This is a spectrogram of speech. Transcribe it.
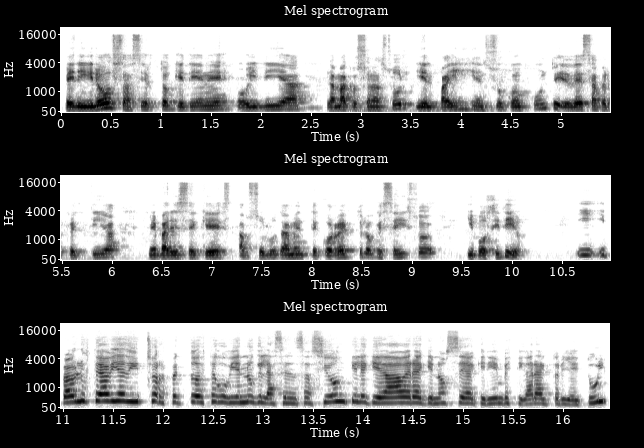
peligrosa, ¿cierto?, que tiene hoy día la macrozona sur y el país en su conjunto, y desde esa perspectiva me parece que es absolutamente correcto lo que se hizo y positivo. Y, Pablo, usted había dicho respecto de este gobierno que la sensación que le quedaba era que no se quería investigar a Héctor Yaitul,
